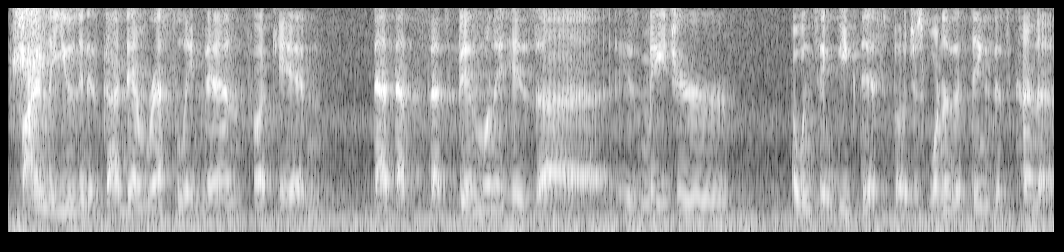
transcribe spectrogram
finally using his goddamn wrestling, man. Fucking that that's that's been one of his uh, his major I wouldn't say weakness, but just one of the things that's kind of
